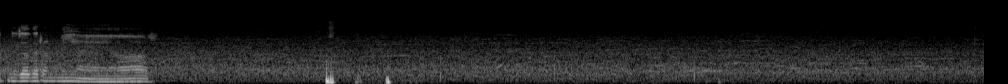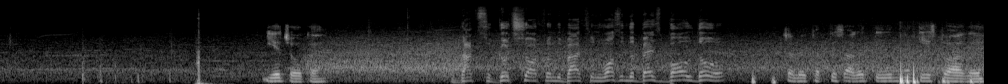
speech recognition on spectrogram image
इतने ज़्यादा रन नहीं आए यार। ये चौका है। That's a good shot from the batsman. Wasn't the best ball though. चलो 31 आ गए तीन में 30 तो आ गए।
